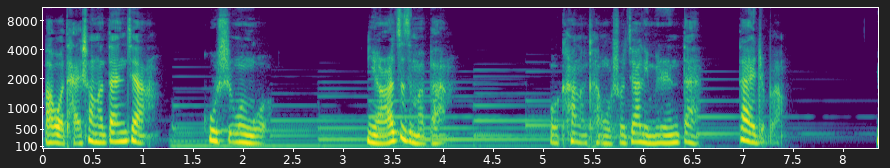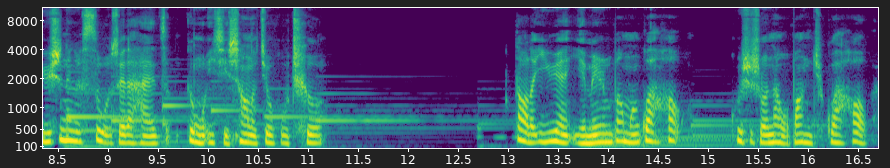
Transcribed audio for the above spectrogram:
把我抬上了担架，护士问我：“你儿子怎么办？”我看了看，我说：“家里没人带，带着吧。”于是那个四五岁的孩子跟我一起上了救护车，到了医院也没人帮忙挂号，护士说：“那我帮你去挂号吧。”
